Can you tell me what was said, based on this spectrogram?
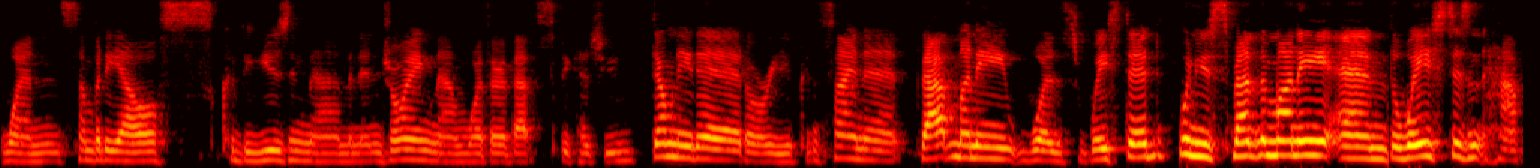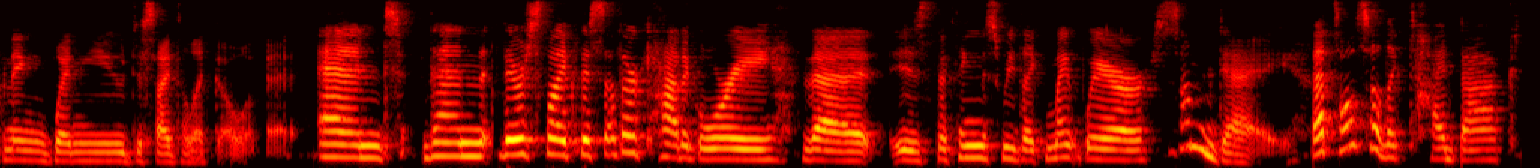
when somebody else could be using them and enjoying them, whether that's because you donate it or you consign it. That money was wasted when you spent the money, and the waste isn't happening when you decide to let go of it. And then there's like this other category that is the things we like might wear someday. That's also like tied back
